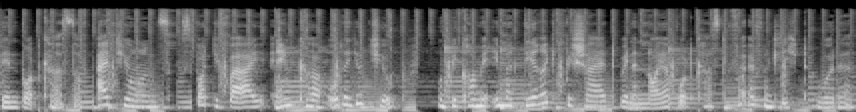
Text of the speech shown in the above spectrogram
den Podcast auf iTunes, Spotify, Anchor oder YouTube und bekomme immer direkt Bescheid, wenn ein neuer Podcast veröffentlicht wurde.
